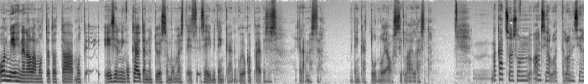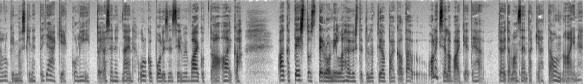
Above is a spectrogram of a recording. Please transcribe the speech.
on miehinen ala, mutta, tota, mutta ei se niin kuin käytännön työssä mun mielestä ei, se ei mitenkään niin kuin jokapäiväisessä elämässä mitenkään tunnu ja ole sillä lailla läsnä. Mä katsoin sun ansioluettelon, niin siellä luki myöskin, että jääkiekkoliitto ja se nyt näin ulkopuolisen silmin vaikuttaa aika, aika testosteronilla höystetyllä työpaikalta. Oliko siellä vaikea tehdä töitä vaan sen takia, että on nainen?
